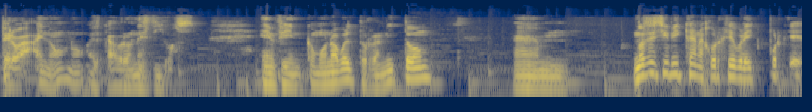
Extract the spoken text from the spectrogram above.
Pero, ay, no, no, el cabrón es Dios. En fin, como no ha vuelto ranito, em, no sé si ubican a Jorge Break porque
